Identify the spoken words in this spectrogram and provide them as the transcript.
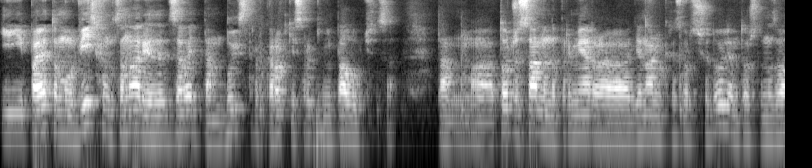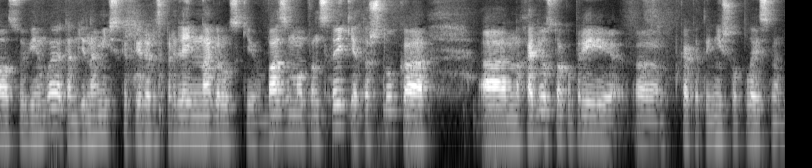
и поэтому весь функционал реализовать там быстро, в короткие сроки не получится. Там э, тот же самый, например, Dynamic Resource Scheduling, то, что называлось у VMware, там динамическое перераспределение нагрузки. В базовом OpenStack эта штука а, находился только при, э, как это, initial placement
